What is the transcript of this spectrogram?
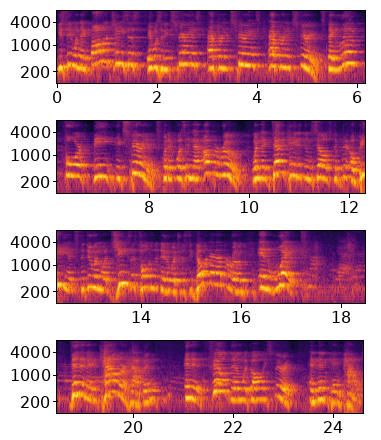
You see, when they followed Jesus, it was an experience after an experience after an experience. They lived for the experience, but it was in that upper room when they dedicated themselves to obedience to doing what Jesus told them to do, which was to go in that upper room and wait. Then an encounter happened, and it filled them with the Holy Spirit, and then came power.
